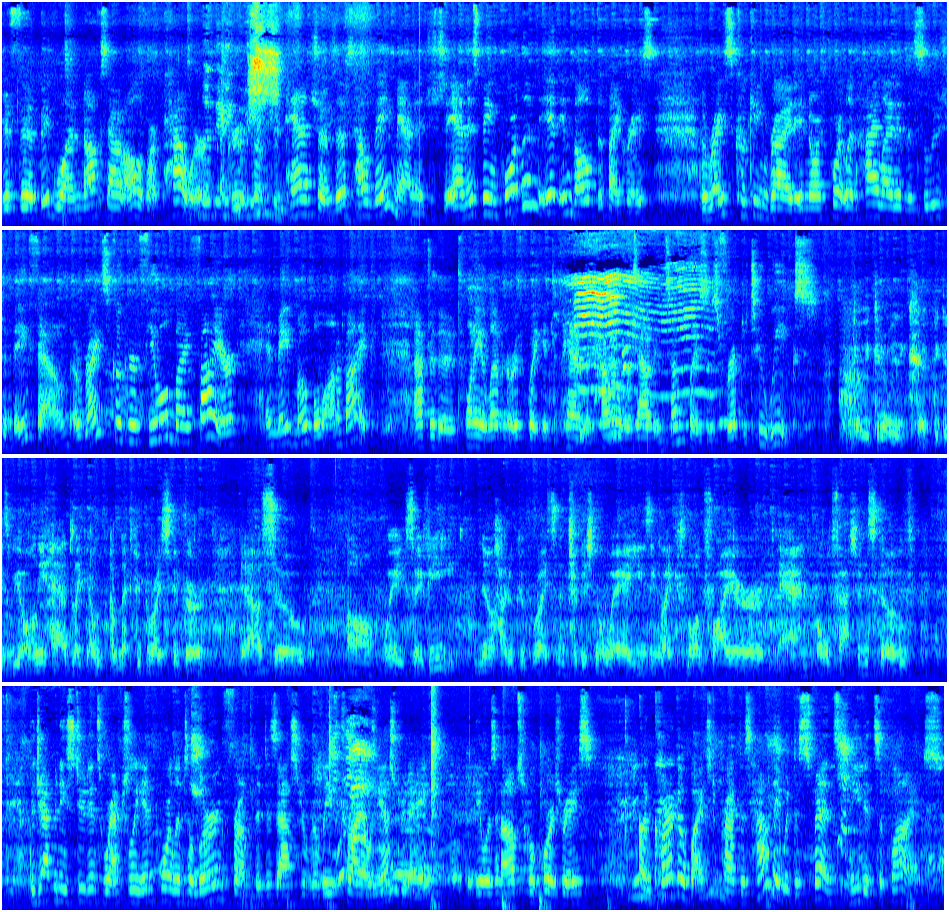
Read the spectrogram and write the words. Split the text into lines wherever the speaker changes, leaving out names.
challenge. If the big one knocks out all of our power,
Look,
a group from Japan shows us how they managed. And this being Portland, it involved a bike race. The Rice Cooker Ride in North Portland highlighted the solution they found a rice cooker fueled by fire and made mobile on a bike. After the 2011 earthquake in Japan, the power was out in some places for up to two weeks.
but we couldn't really cook because we only had like an electric rice cooker. Yeah, so uh, wait, so if you know how to cook rice in a traditional way using like log fire and old-fashioned stove,
The Japanese students were actually in Portland to learn from the disaster relief trials yesterday. It was an obstacle course race on cargo bikes to practice how they would dispense needed supplies.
